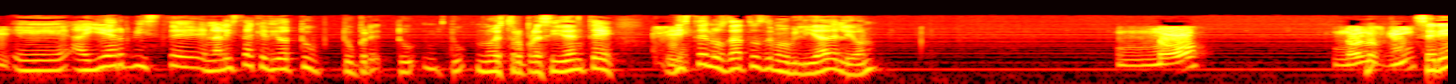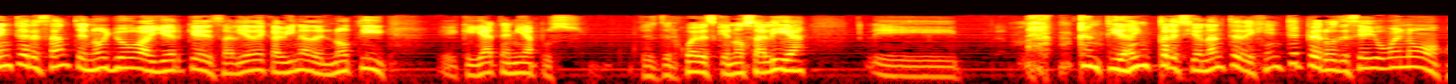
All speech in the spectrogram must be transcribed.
Sí. eh, ayer viste, en la lista que dio tu, tu pre- tu- tu- nuestro presidente, Sí. ¿viste los datos de movilidad de León? no, no los vi. Sería interesante, ¿no? Yo ayer que salía de cabina del Noti, eh, que ya tenía, pues, desde el jueves que no salía, eh, una cantidad impresionante de gente, pero decía yo, bueno,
